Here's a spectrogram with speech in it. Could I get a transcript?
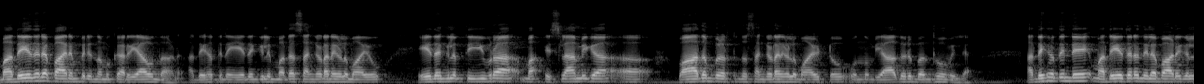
മതേതര പാരമ്പര്യം നമുക്കറിയാവുന്നതാണ്. അദ്ദേഹത്തിന് ഏതെങ്കിലും മതസംഘടനകളുമായോ ഏതെങ്കിലും തീവ്ര ഇസ്ലാമിക വാദം പുലർത്തുന്ന സംഘടനകളുമായിട്ടോ ഒന്നും യാതൊരു ബന്ധവുമില്ല. അദ്ദേഹത്തിന്റെ മതേതര നിലപാടുകൾ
